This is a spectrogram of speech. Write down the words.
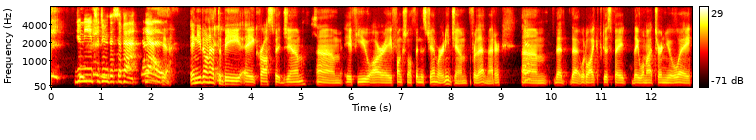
you need to do this event. Yes. Yeah. And you don't have to be a CrossFit gym. Um, if you are a functional fitness gym or any gym for that matter, um, yeah. that that would like to participate, they will not turn you away.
